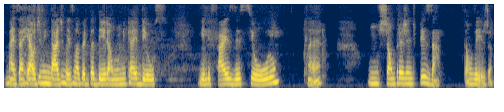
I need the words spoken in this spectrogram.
Mas a real divindade mesmo, a verdadeira, única, é Deus. E ele faz desse ouro, né, um chão para a gente pisar. Então veja,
